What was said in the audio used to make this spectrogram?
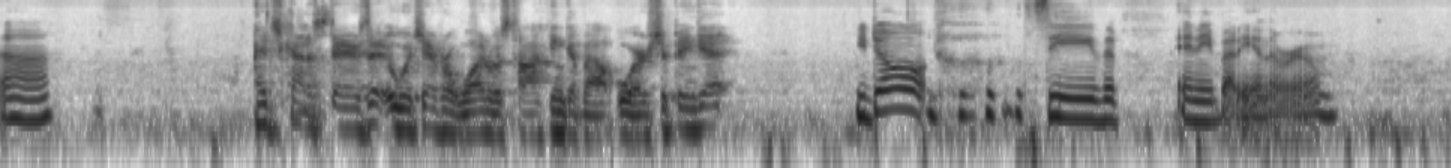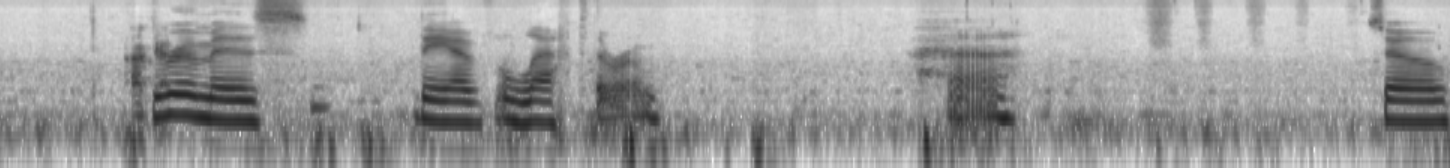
Uh huh. It just kind of stares at whichever one was talking about worshiping it. You don't see the anybody in the room. Okay. The room is. They have left the room. Uh, so,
